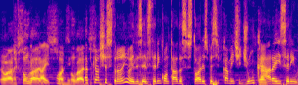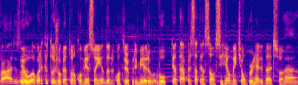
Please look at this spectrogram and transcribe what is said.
Eu acho que são cai vários. que são vários. É porque eu acho estranho eles, eles terem contado essa história especificamente de um cara e serem vários, né? Agora que eu tô jogando, tô no começo ainda, não encontrei o primeiro, eu vou tentar prestar atenção se realmente é um por realidade só. Ah.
